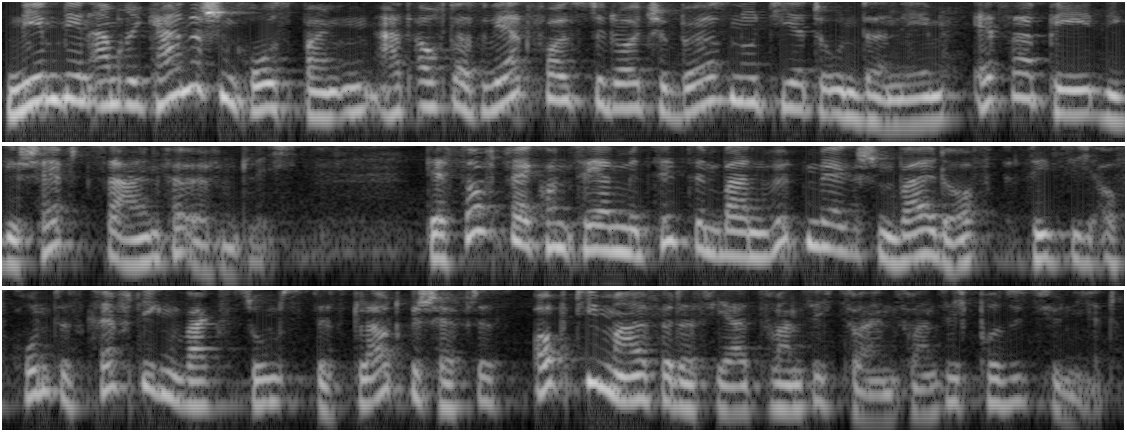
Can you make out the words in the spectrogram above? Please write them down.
Neben den amerikanischen Großbanken hat auch das wertvollste deutsche börsennotierte Unternehmen SAP die Geschäftszahlen veröffentlicht. Der Softwarekonzern mit Sitz im baden-württembergischen Waldorf sieht sich aufgrund des kräftigen Wachstums des Cloud-Geschäftes optimal für das Jahr 2022 positioniert.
